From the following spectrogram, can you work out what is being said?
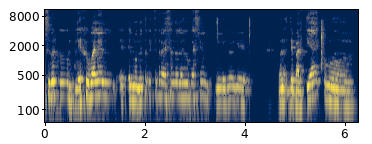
súper complejo igual el, el, momento que está atravesando la educación. Yo creo que, bueno, de partida es como,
